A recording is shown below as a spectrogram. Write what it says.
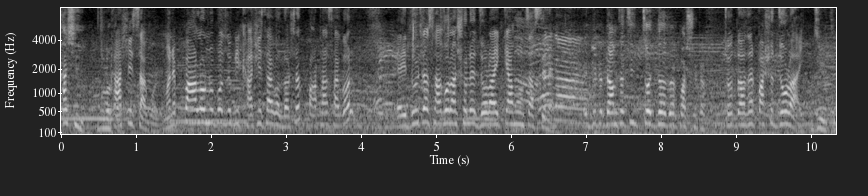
খাসি খাসি ছাগল। মানে পালন উপযোগী খাসি ছাগল দর্শক পাঠা ছাগল। এই দুইটা ছাগল আসলে জোড়ায় কেমন চাচ্ছিলেন? এই দুটোর দাম চাচ্ছি চোদ্দ হাজার পাঁচশো টাকা। চোদ্দ হাজার পাঁচশো জোড়ায়? জি জি।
